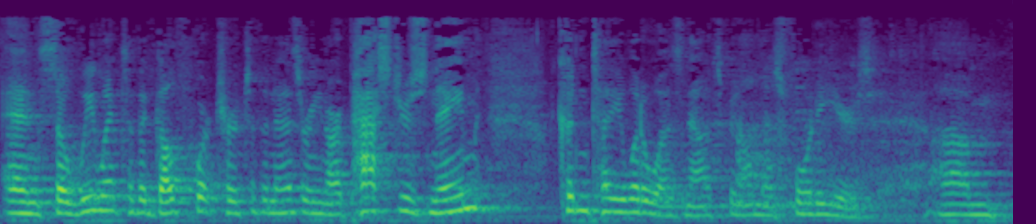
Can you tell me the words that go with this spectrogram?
And so we went to the Gulfport Church of the Nazarene. Our pastor's name I couldn't tell you what it was now. It's been almost 40 years. Um,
